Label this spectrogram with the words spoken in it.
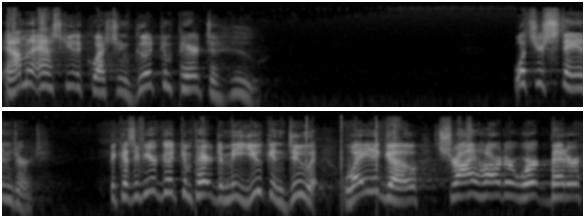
And I'm going to ask you the question good compared to who? What's your standard? Because if you're good compared to me, you can do it. Way to go. Try harder, work better.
